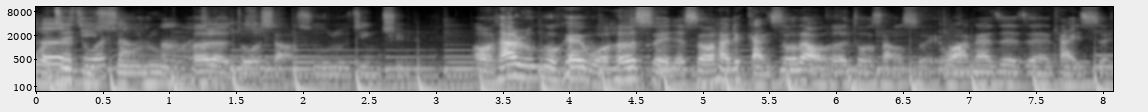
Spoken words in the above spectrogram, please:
我自己输，入、嗯喝了多，少输入。哦，它如果可以我喝水的时候，它就感受到我喝多少水，哇，那这真的太神。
